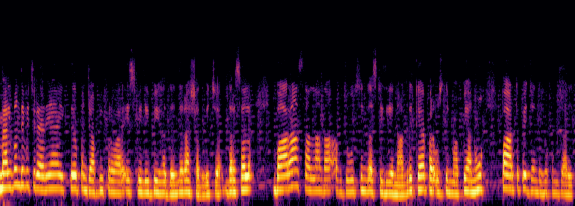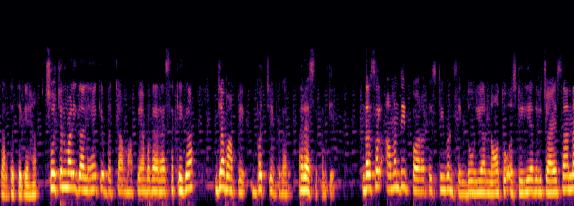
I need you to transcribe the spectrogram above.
ਮੈਲਬਨ ਦੇ ਵਿੱਚ ਰਹਿ ਰਿਹਾ ਇੱਕ ਪੰਜਾਬੀ ਪਰਿਵਾਰ ਇਸ ਵੇਲੇ ਬੇਹੱਦ ਨਿਰਾਸ਼ਾ ਦੇ ਵਿੱਚ ਹੈ। ਦਰਅਸਲ 12 ਸਾਲਾਂ ਦਾ ਅਵਜੋਤ ਸਿੰਘ ਆਸਟ੍ਰੇਲੀਆ ਨਾਗਰਿਕ ਹੈ, ਪਰ ਉਸ ਦੇ ਮਾਪਿਆਂ ਨੂੰ ਭਾਰਤ ਭੇਜਣ ਦੇ ਹੁਕਮ ਜਾਰੀ ਕਰ ਦਿੱਤੇ ਗਏ ਹਨ। ਸੋਚਣ ਵਾਲੀ ਗੱਲ ਹੈ ਕਿ ਬੱਚਾ ਮਾਪਿਆਂ ਬਗੈਰ ਰਹਿ ਸਕੇਗਾ ਜਾਂ ਮਾਪੇ ਬੱਚੇ ਬਗੈਰ ਰਹਿ ਸਕਣਗੇ। ਦਰਅਸਲ ਅਮਨਦੀਪ ਕੌਰ ਅਤੇ ਸਟੀਵਨ ਸਿੰਘ 2009 ਤੋਂ ਆਸਟ੍ਰੇਲੀਆ ਦੇ ਵਿੱਚ ਆਏ ਸਨ।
